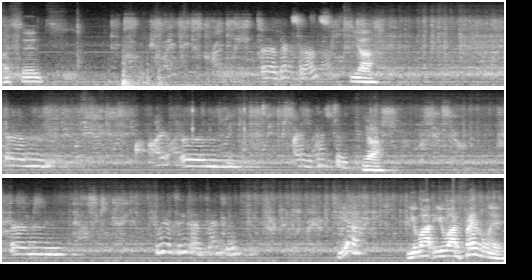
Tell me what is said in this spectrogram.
I correctly, Uh, backstarts. Yeah. Um, I um, I have a question. Yeah. Um, do you think I'm friendly? Yeah. You are you are friendly.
